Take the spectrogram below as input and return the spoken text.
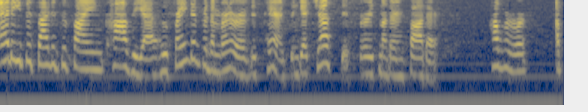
Eddy decided to find Kazuya, who framed him for the murder of his parents, and get justice for his mother and father. However, a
